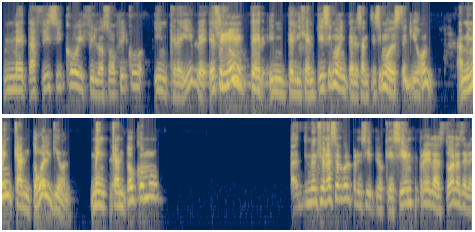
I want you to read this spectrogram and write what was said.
metafísico y filosófico increíble. Eso es lo inteligentísimo, interesantísimo de este guion. A mí me encantó el guion. Me encantó cómo mencionaste algo al principio, que siempre las, todas las de la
